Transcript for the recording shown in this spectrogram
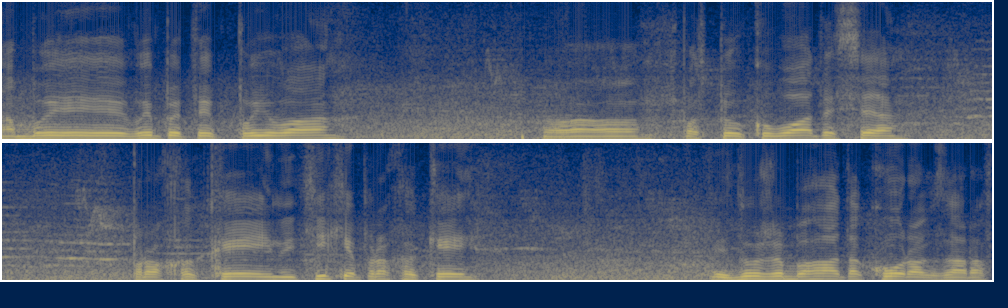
аби випити пива, поспілкуватися про хокей, не тільки про хокей. І дуже багато корок зараз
